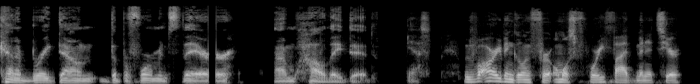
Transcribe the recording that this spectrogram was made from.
kind of break down the performance there, um, how they did. Yes. We've already been going for almost 45 minutes here.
